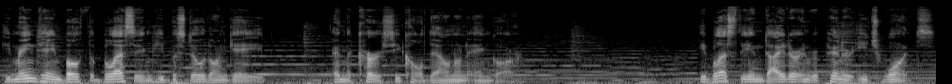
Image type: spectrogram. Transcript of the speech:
He maintained both the blessing he bestowed on Gade and the curse he called down on Angar. He blessed the Indictor and Repenter each once,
